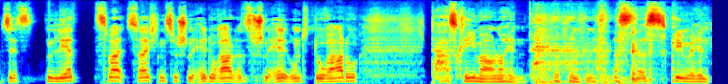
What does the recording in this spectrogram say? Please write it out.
setzt ein Leerzeichen zwischen Eldorado, also zwischen L und Dorado. Das kriegen wir auch noch hin. das, das kriegen wir hin.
